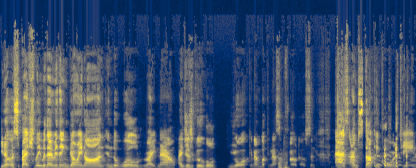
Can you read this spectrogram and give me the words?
you know, especially with everything going on in the world right now. I just googled York and I'm looking at some Uh-huh. photos and as I'm stuck in quarantine,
